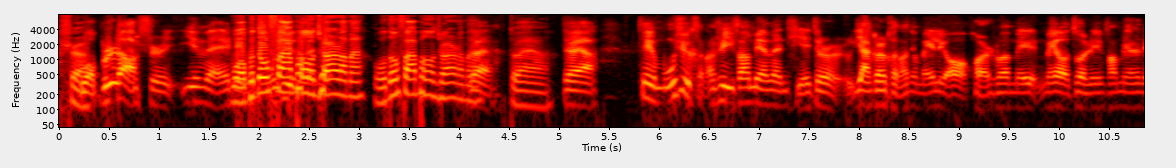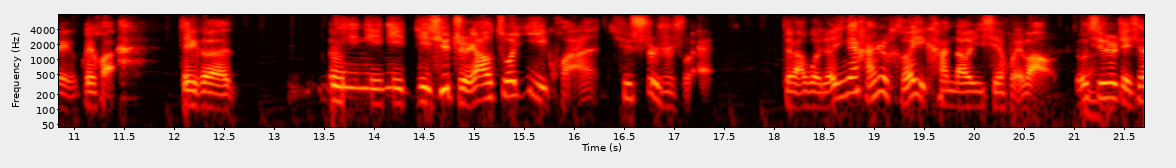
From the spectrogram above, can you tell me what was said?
是我不知道是因为我不都发朋友圈了吗？我都发朋友圈了吗？对对啊，对啊，这个模具可能是一方面问题，就是压根儿可能就没留，或者说没没有做这一方面的这个规划。这个，你你你你去只要做一款去试试水，对吧？我觉得应该还是可以看到一些回报，尤其是这些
